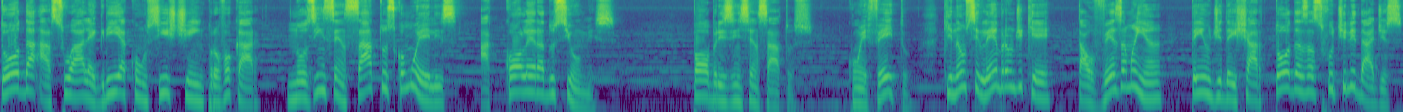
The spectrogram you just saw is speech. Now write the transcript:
Toda a sua alegria consiste em provocar, nos insensatos como eles, a cólera dos ciúmes. Pobres insensatos, com efeito, que não se lembram de que, talvez amanhã, tenham de deixar todas as futilidades,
